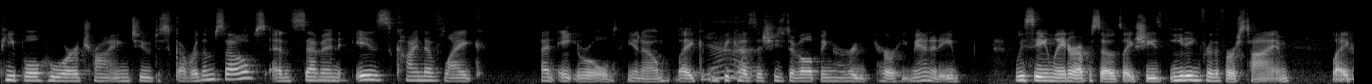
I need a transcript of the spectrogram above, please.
people who are trying to discover themselves and 7 mm-hmm. is kind of like an 8-year-old, you know, like because Yeah. she's developing her her humanity. We see in later episodes like she's eating for the first time like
